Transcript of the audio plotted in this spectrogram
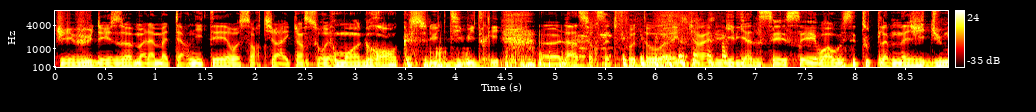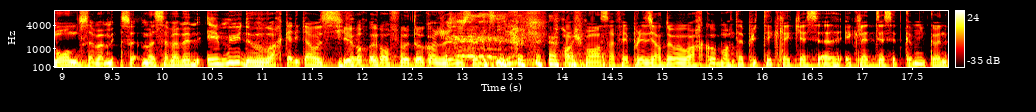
j'ai vu des hommes à la maternité ressortir avec un sourire moins grand que celui de Dimitri. Euh, là, sur cette photo avec Karen Gillian, c'est c'est waouh, c'est toute la magie du monde. Ça m'a ça m'a- même ému de voir quelqu'un aussi heureux en photo quand j'ai vu celle-ci. Franchement, ça fait plaisir de voir comment t'as pu t'éclater éclater à cette Comic Con,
